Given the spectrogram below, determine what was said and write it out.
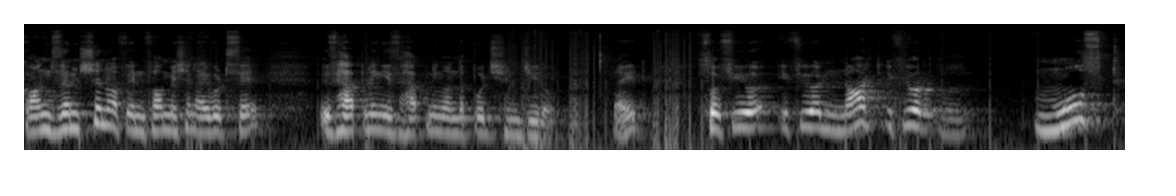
consumption of information, I would say, is happening is happening on the position zero, right? So if you if you are not if your most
